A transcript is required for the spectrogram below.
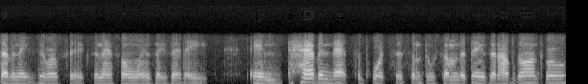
seven eight zero six, and that's on Wednesdays at eight. And having that support system through some of the things that I've gone through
